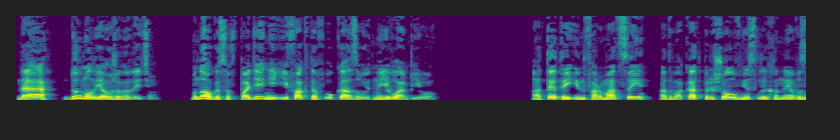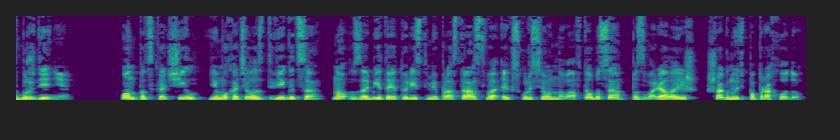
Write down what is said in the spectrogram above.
Да, думал я уже над этим. Много совпадений и фактов указывают на Евлампиеву. От этой информации адвокат пришел в неслыханное возбуждение. Он подскочил, ему хотелось двигаться, но забитое туристами пространство экскурсионного автобуса позволяло лишь шагнуть по проходу.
